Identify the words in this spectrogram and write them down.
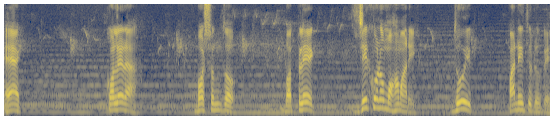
এক, কলেরা, বসন্ত বা প্লেগ যে কোনো মহামারী দুই পানিতে ডুবে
